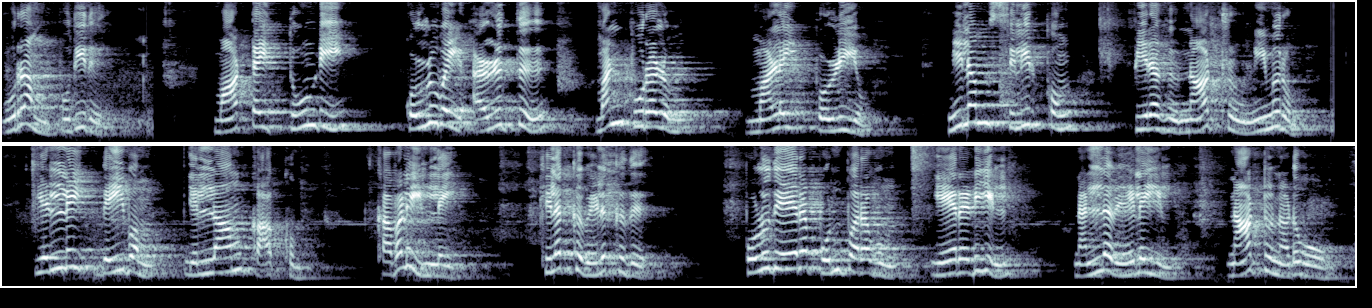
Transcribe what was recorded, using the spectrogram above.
உரம் புதிது. மாட்டை தூண்டி கொழுவை அழுத்து மண் புரளும் மழை பொழியும். நிலம் சிலிர்க்கும் பிறகு நாற்று நிமிரும். எல்லை தெய்வம் எல்லாம் காக்கும். கவலை இல்லை. கிழக்கு வெளுக்குது. பொழுதேற பொன் பரவும் ஏரடியில். நல்ல வேளையில் நாட்டு நடுவோம்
